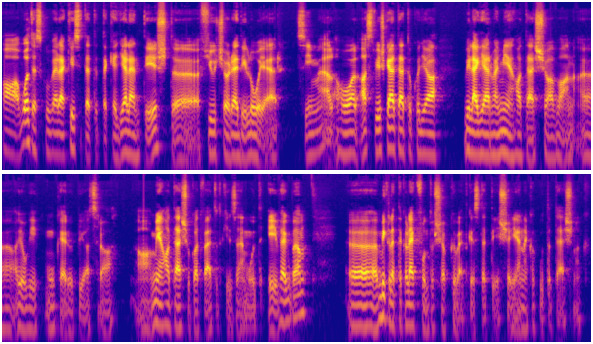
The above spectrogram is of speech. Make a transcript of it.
A Voltes Kluwerrel készítettetek egy jelentést, Future Ready Lawyer címmel, ahol azt vizsgáltátok, hogy a világjárvány milyen hatással van a jogi munkaerőpiacra, a, milyen hatásokat váltott ki az elmúlt években. Mik lettek a legfontosabb következtetései ennek a kutatásnak?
